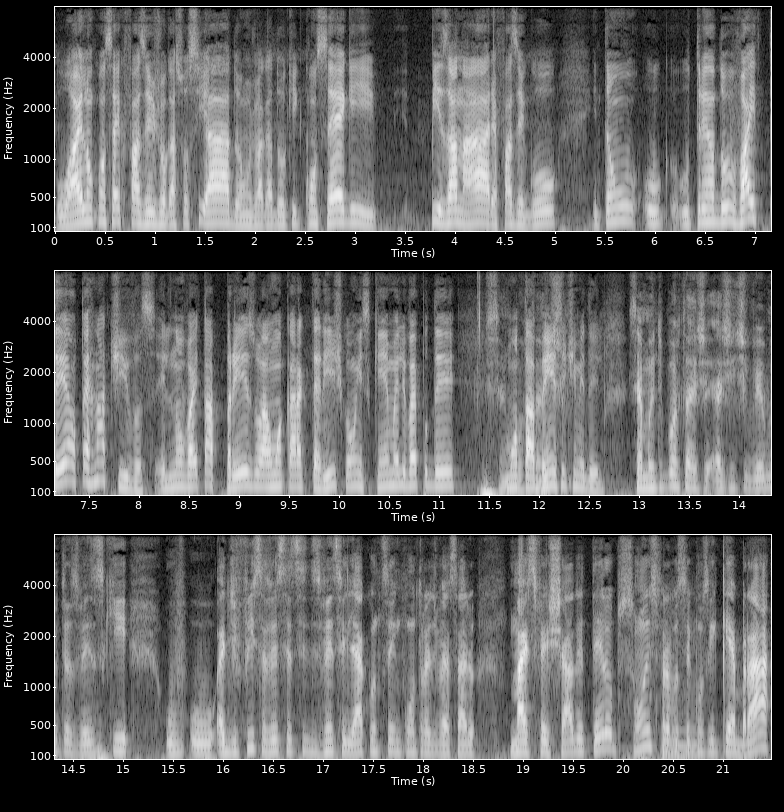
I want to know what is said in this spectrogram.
o Ailon consegue fazer jogo associado, é um jogador que consegue pisar na área, fazer gol. Então o, o treinador vai ter alternativas. Ele não vai estar tá preso a uma característica, a um esquema, ele vai poder é montar importante. bem esse time dele. Isso é muito importante. A gente vê muitas vezes que o, o, é difícil às vezes você se desvencilhar quando você encontra o adversário mais fechado e ter opções para você conseguir quebrar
